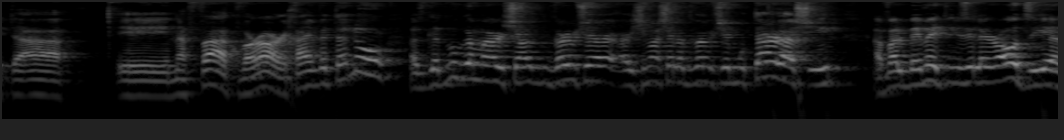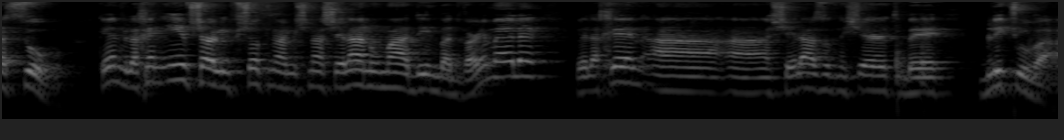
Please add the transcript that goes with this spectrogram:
את הנפה, קברה, ריחיים ותנור, אז כתבו גם הרשימה, של הדברים שמותר להשאיל, אבל באמת אם זה לרעות זה יהיה אסור, כן? ולכן אי אפשר לפשוט מהמשנה שלנו מה הדין בדברים האלה, ולכן השאלה הזאת נשארת ב- בלי תשובה.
